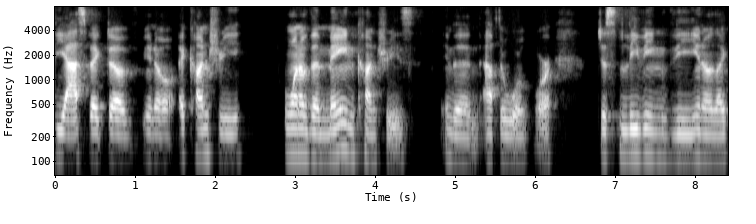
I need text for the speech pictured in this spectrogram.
the aspect of you know a country one of the main countries in the after world war just leaving the you know like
